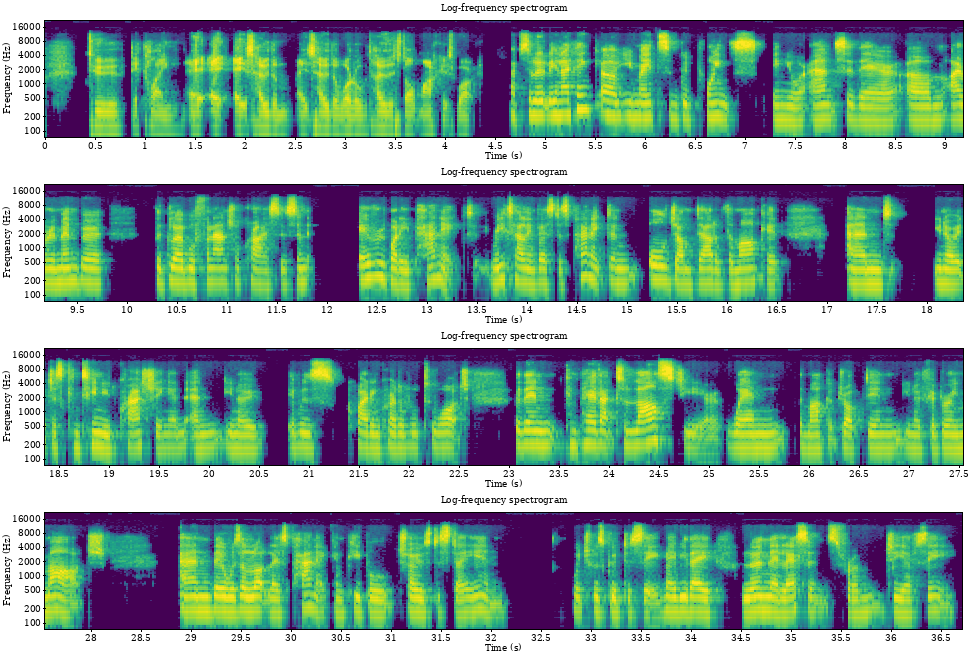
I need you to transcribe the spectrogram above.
to decline. It, it, it's how the it's how the world, how the stock markets work. Absolutely, and I think uh, you made some good points in your answer there. Um, I remember the global financial crisis, and everybody panicked. Retail investors panicked and all jumped out of the market. And, you know, it just continued crashing. And, and you know, it was quite incredible to watch. But then compare that to last year when the market dropped in, you know, February, March, and there was a lot less panic and people chose to stay in, which was good to see. Maybe they learned their lessons from GFC.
